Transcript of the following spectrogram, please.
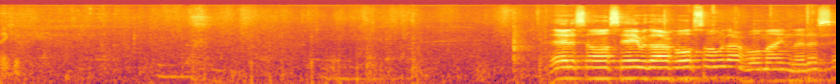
Thank you. Let us all say with our whole soul, with our whole mind, let us say.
